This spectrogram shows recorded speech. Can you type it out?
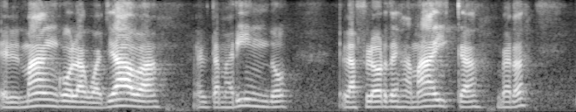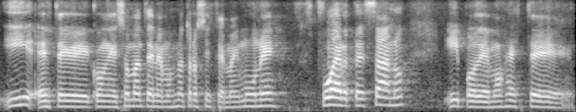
el mango, la guayaba, el tamarindo, la flor de Jamaica, ¿verdad? Y este, con eso mantenemos nuestro sistema inmune fuerte, sano y podemos este,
